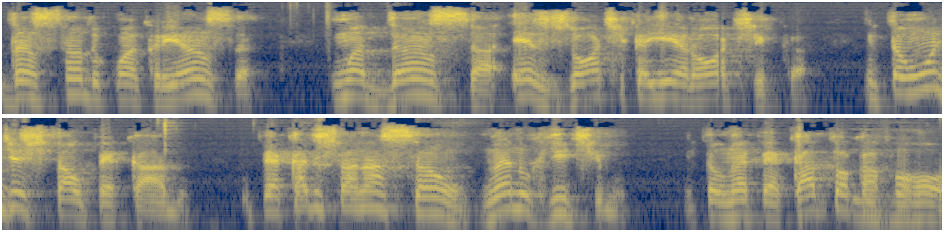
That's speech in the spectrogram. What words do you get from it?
dançando com a criança uma dança exótica e erótica. Então, onde está o pecado? O pecado está na ação, não é no ritmo. Então, não é pecado tocar uhum. forró.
